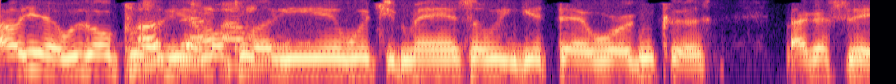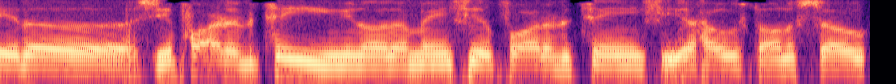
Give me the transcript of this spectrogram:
Oh yeah, we gonna plug Okay, in. I'm gonna plug in with you, man, so we can get that working. Cause like I said, uh, she a part of the team. You know what I mean? She a part of the team. She a host on the show.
